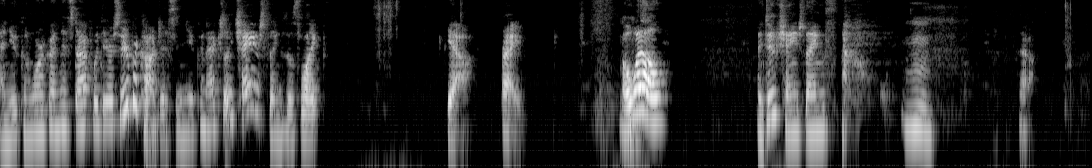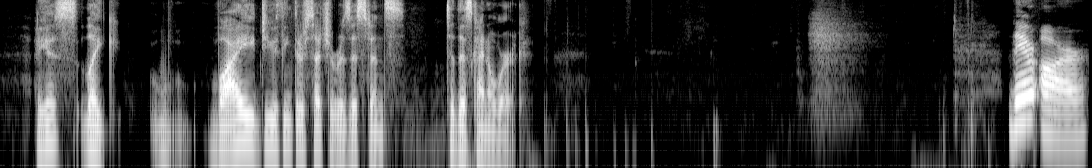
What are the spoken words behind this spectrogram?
and you can work on this stuff with your superconscious and you can actually change things. It's like, yeah, right. Oh, Mhm. well, I do change things. Mhm. I guess, like, why do you think there's such a resistance to this kind of work? There are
